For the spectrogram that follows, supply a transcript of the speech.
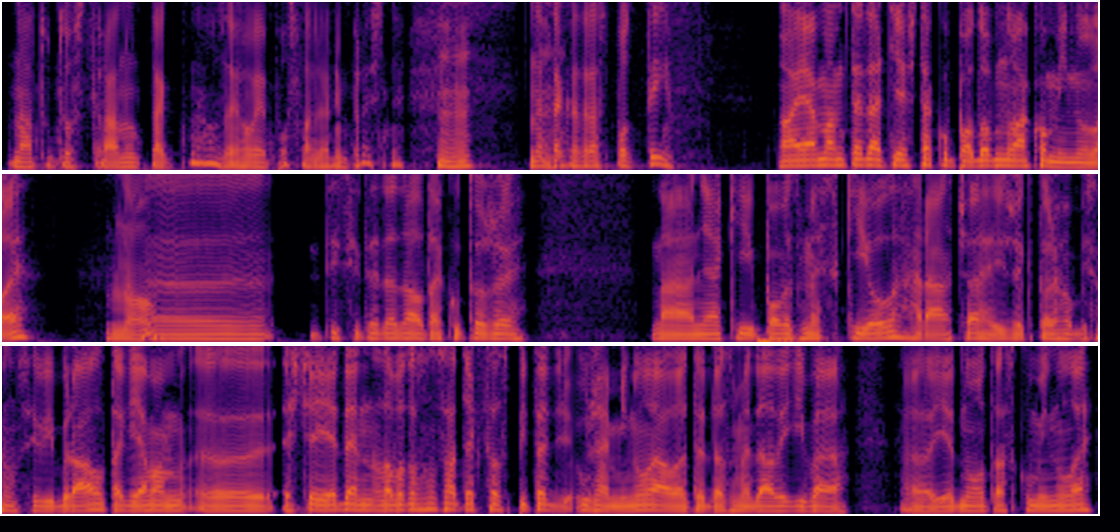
na túto stranu, tak naozaj ho vie poslať veľmi presne. Mhm. No Mhm. tak a teraz pod ty. No a ja mám teda tiež takú podobnú ako minule. No, E, ty si teda dal takúto, že na nejaký, povedzme, skill hráča, hej, že ktorého by som si vybral, tak ja mám e, ešte jeden, lebo to som sa ťa chcel spýtať už aj minule, ale teda sme dali iba e, jednu otázku minule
